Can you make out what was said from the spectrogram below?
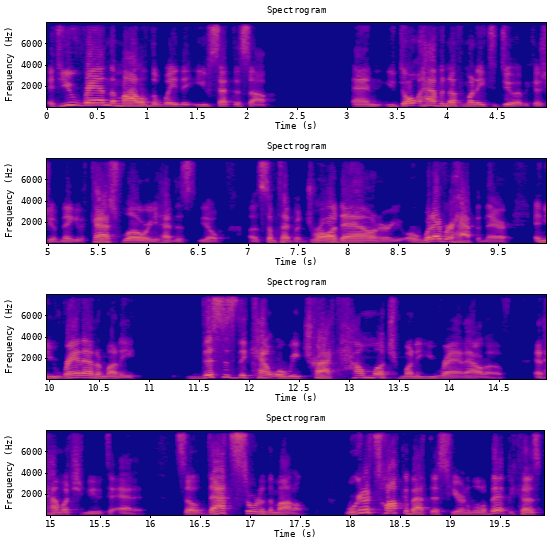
if you ran the model the way that you set this up, and you don't have enough money to do it because you have negative cash flow or you had this, you know, uh, some type of drawdown or, or whatever happened there, and you ran out of money, this is the account where we track how much money you ran out of and how much you needed to add it. So that's sort of the model. We're going to talk about this here in a little bit because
